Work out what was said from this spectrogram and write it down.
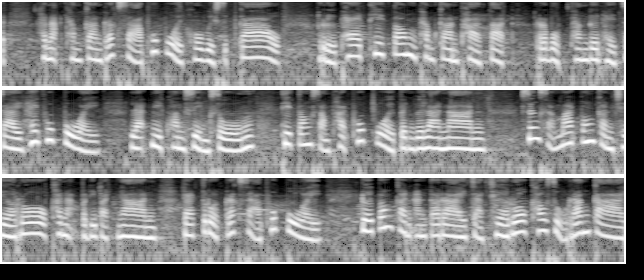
ทย์ ขณะทำการรักษาผู้ป่วยโควิด -19 หรือแพทย์ที่ต้องทำการผ่าตัดระบบทางเดินหายใจให้ผู้ป่วย และมีความเสี่ยงสูง ที่ต้องสัมผัสผู้ป่วยเป็นเวลานาน ซึ่งสามารถป้องกันเชื้อโรคขณะปฏิบัติงาน และตรวจรักษาผู้ป่วย โดยป้องกันอันตรายจากเชื้อโรคเข้าสู่ร่างกาย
